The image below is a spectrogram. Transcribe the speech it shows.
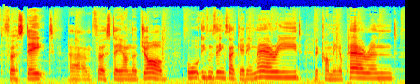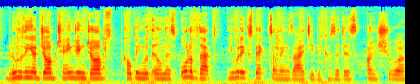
first date, um, first day on the job, or even things like getting married, becoming a parent, losing your job, changing jobs, coping with illness, all of that, you would expect some anxiety because it is unsure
